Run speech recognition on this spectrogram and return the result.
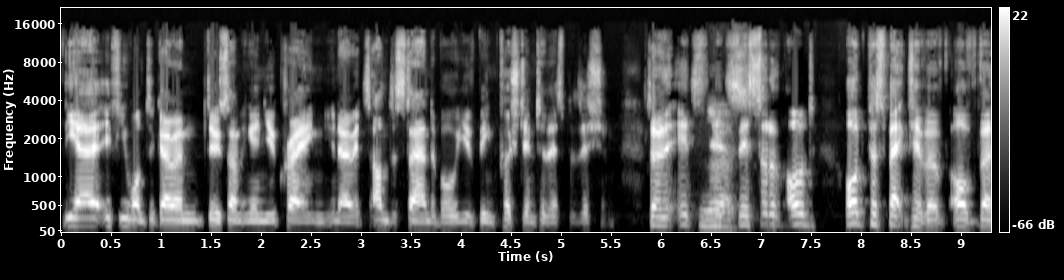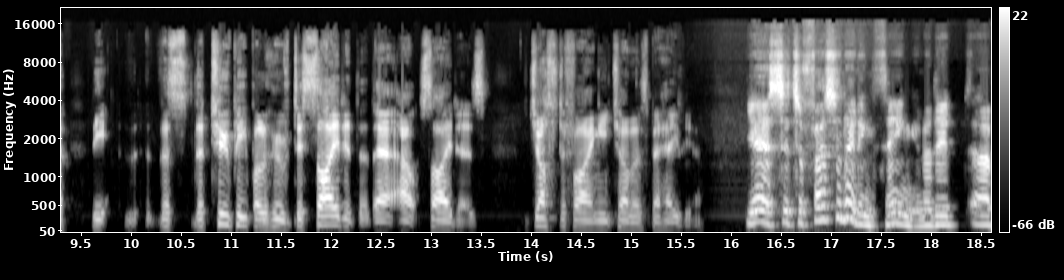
yeah, if you want to go and do something in Ukraine, you know, it's understandable. You've been pushed into this position. So it's yes. it's this sort of odd odd perspective of of the the the the two people who've decided that they're outsiders justifying each other's behavior. Yes, it's a fascinating thing. You know, they're uh,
